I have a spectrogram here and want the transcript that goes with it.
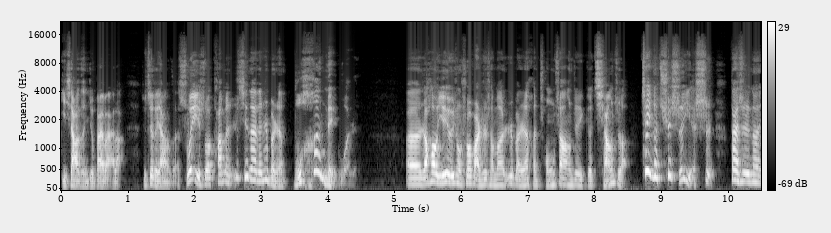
一下子你就拜拜了，就这个样子。所以说，他们现在的日本人不恨美国人。呃，然后也有一种说法是什么？日本人很崇尚这个强者，这个确实也是，但是呢，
